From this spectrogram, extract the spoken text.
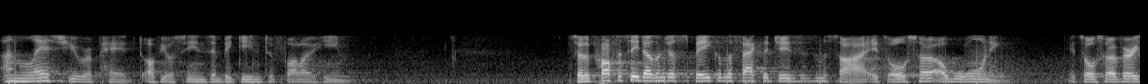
unless you repent of your sins and begin to follow him. So the prophecy doesn't just speak of the fact that Jesus is the Messiah, it's also a warning. It's also a very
